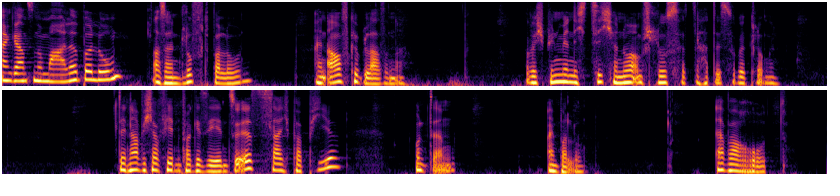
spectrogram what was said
Ein ganz normaler Ballon? Also ein Luftballon. Ein aufgeblasener. Aber ich bin mir nicht sicher, nur am Schluss hat, hat es so geklungen. Den habe ich auf jeden Fall gesehen. Zuerst sah ich Papier und dann ein Ballon. Er war rot.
